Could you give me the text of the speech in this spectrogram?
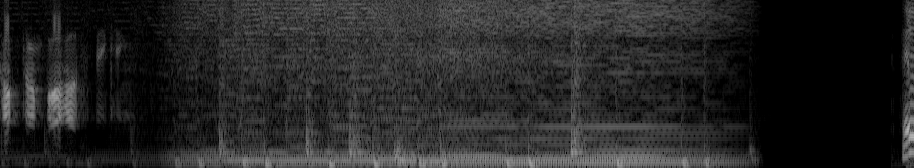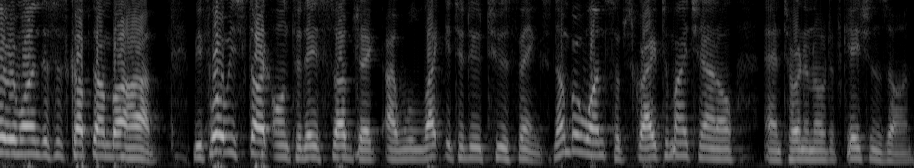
Captain Baha speaking. Hey everyone, this is Captain Baha. Before we start on today's subject, I would like you to do two things. Number one, subscribe to my channel and turn the notifications on.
